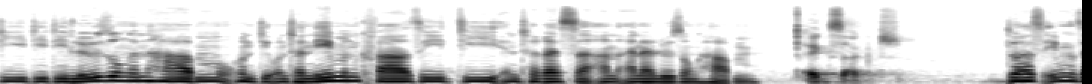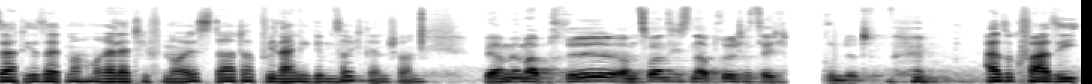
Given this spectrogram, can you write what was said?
die, die die Lösungen haben und die Unternehmen quasi, die Interesse an einer Lösung haben. Exakt. Du hast eben gesagt, ihr seid noch ein relativ neues Startup. Wie lange gibt es mhm. euch denn schon? Wir haben im April, am 20. April tatsächlich gegründet. Also quasi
